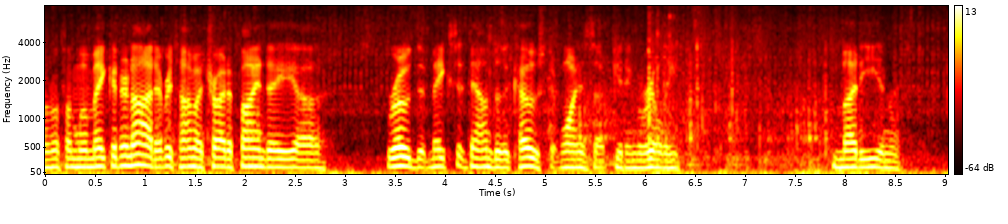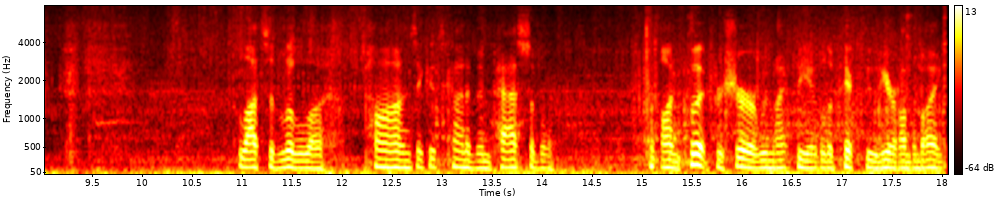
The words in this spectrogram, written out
Don't know if I'm gonna make it or not. Every time I try to find a uh, road that makes it down to the coast, it winds up getting really muddy and lots of little uh, ponds. It gets kind of impassable on foot for sure. We might be able to pick through here on the bike.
